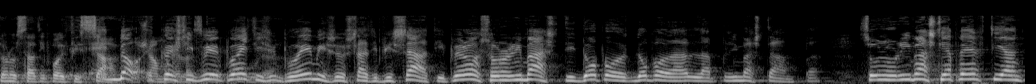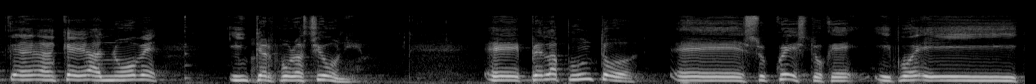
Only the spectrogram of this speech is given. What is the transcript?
Sono stati poi fissati. Eh, no, diciamo, questi poeti, poemi sono stati fissati, però sono rimasti, dopo, dopo la, la, prima stampa, sono rimasti aperti anche, anche a nuove interpolazioni. E per l'appunto è su questo che i, i,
